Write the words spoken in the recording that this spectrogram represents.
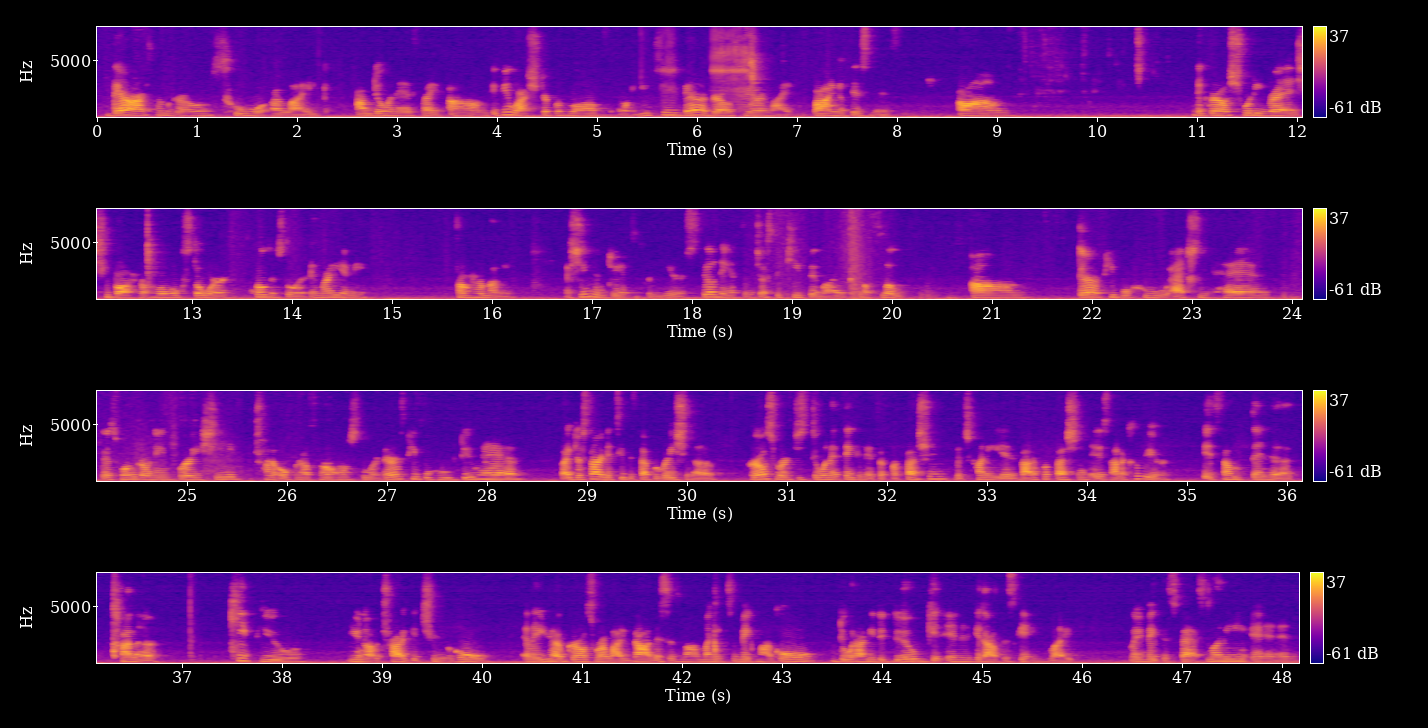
there are some girls who are like, I'm doing this. Like um, if you watch stripper vlogs on YouTube, there are girls who are like buying a business. Um, the girl Shorty Red, she bought her whole store, clothing store in Miami, from her money, and she's been dancing for years, still dancing just to keep it like afloat. Um, there are people who actually have. There's one girl named Bray. She's trying to open up her own store. There's people who do have. Like you're starting to see the separation of girls who are just doing it thinking it's a profession, which honey is not a profession. It's not a career. It's something to kind of keep you, you know, try to get you your goal. And then you have girls who are like, nah, this is my money to make my goal. Do what I need to do. Get in and get out this game. Like, let me make this fast money and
